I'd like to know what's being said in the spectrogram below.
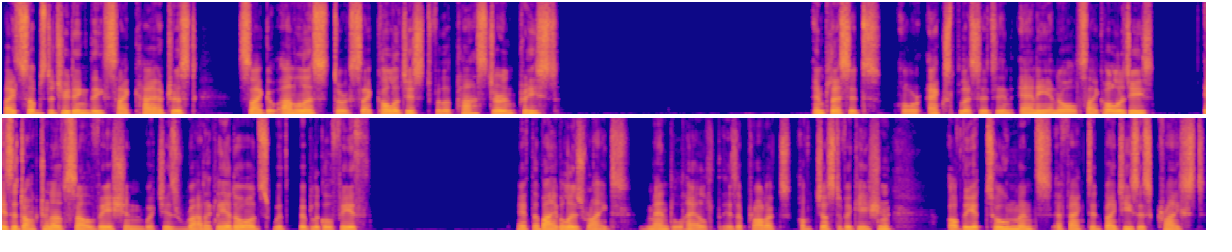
by substituting the psychiatrist, psychoanalyst, or psychologist for the pastor and priest. Implicit or explicit in any and all psychologies is a doctrine of salvation which is radically at odds with biblical faith. If the Bible is right, mental health is a product of justification, of the atonement effected by Jesus Christ,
